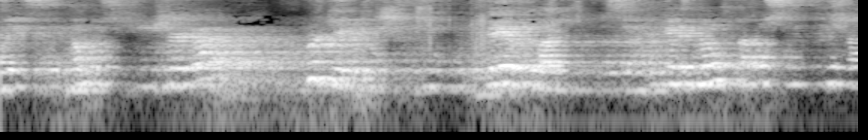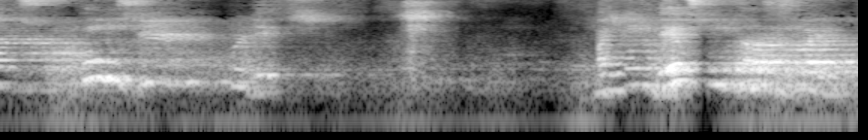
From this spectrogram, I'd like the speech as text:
mas eles não conseguiam enxergar. Por que eles não conseguiam ver o lado de interpretação? Porque eles não estavam sendo deixados conduzir por Deus. Mas quando Deus conduz a nossa história,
